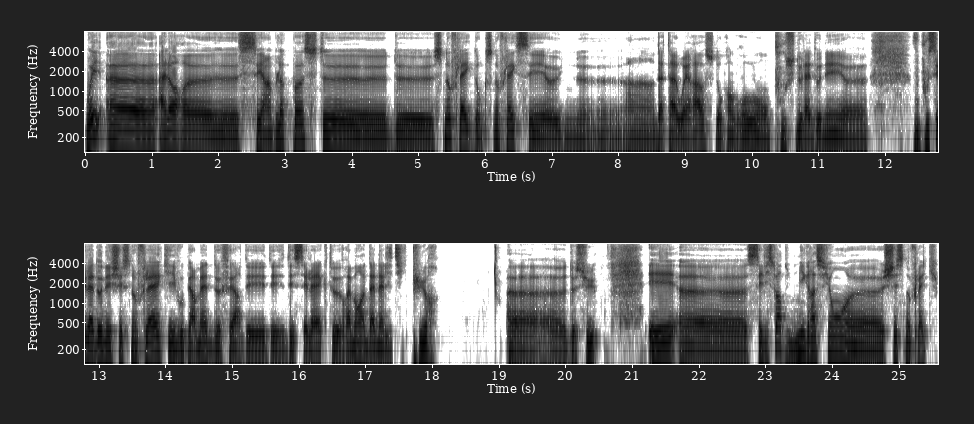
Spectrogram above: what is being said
Oui, euh, alors euh, c'est un blog post euh, de Snowflake. Donc Snowflake, c'est une un data warehouse. Donc en gros, on pousse de la donnée. vous poussez la donnée chez Snowflake et ils vous permettent de faire des des, des selects vraiment d'analytique pure. dessus et c'est l'histoire d'une migration chez Snowflake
